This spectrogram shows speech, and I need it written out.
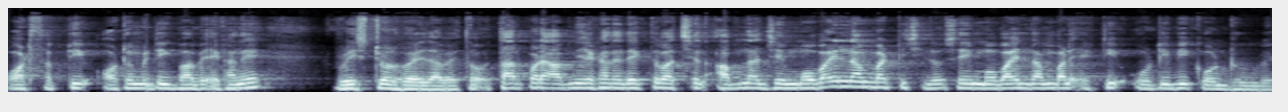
হোয়াটসঅ্যাপটি অটোমেটিকভাবে এখানে রিস্টোর হয়ে যাবে। তো তারপরে আপনি এখানে দেখতে পাচ্ছেন আপনার যে মোবাইল নাম্বারটি ছিল, সেই মোবাইল নাম্বারে একটি ওটিপি কোড ঢুকবে।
